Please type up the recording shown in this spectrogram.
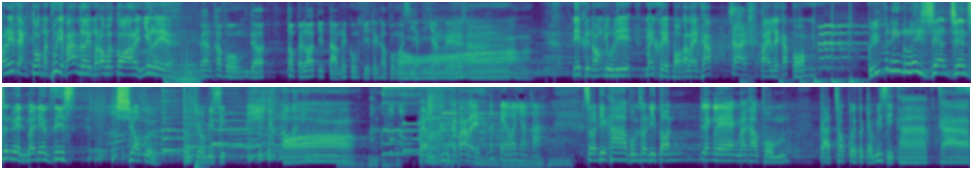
วันนี้แต่งตัวเหมือนผู้ใหญ่บ้านเลยเหมือนอบตอะไรอย่างนี้เลยแมนครับผม เดี๋ยวต้องไปรอติดตามในกลุ่มปิดด้วยครับผมมาเสียดอีกอย่างเด้อครับอ๋อ นี่คือน้องยูริไม่เคยบอกอะไรครับ ใช่ ไปเลยครับผม Good evening, ladies and gentlemen. My name is Chopper Tokyo Music. นี่อย่างน้อ๋ออแปลว่าแปลว่าอะไร มันแปลว่ายังค่ะ สวัสดีครับผมสวัสดีตอนแรงๆนะครับผมกับ Chopper Tokyo Music ครับ ครับ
